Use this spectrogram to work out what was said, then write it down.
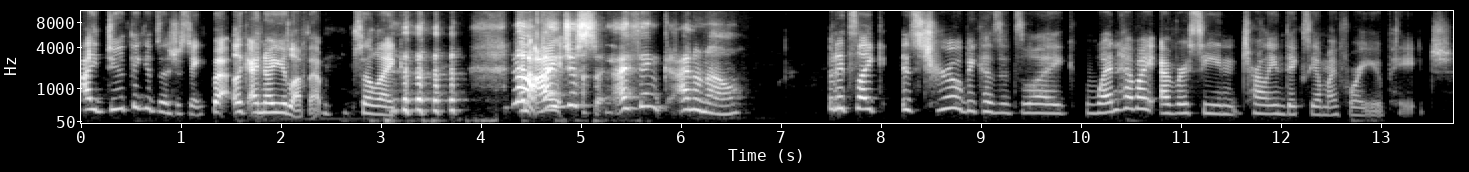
I do think it's interesting. But like, I know you love them. So like, no, I, I- just I think I don't know. But it's like it's true because it's like when have I ever seen Charlie and Dixie on my for you page?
